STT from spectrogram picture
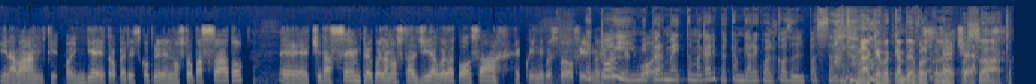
in avanti o indietro per riscoprire il nostro passato, eh, ci dà sempre quella nostalgia, quella cosa, e quindi questo E film rimane poi nel mi cuore. permetto, magari per cambiare qualcosa nel passato. anche per cambiare qualcosa Eh, del certo. passato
